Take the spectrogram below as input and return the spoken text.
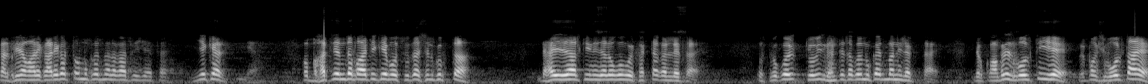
कल फिर हमारे कार्यकर्ताओं को मुकदमा लगा दिया जाता है। ये क्या? और भारतीय जनता पार्टी के वो सुदर्शन गुप्ता, ढाई हज़ार, तीन हज़ार लोगों को इकट्ठा कर लेता है। उसमें कोई चौबीस घंटे तक कोई मुकदमा नहीं लगता है। जब कांग्रेस बोलती है, विपक्ष बोलता है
